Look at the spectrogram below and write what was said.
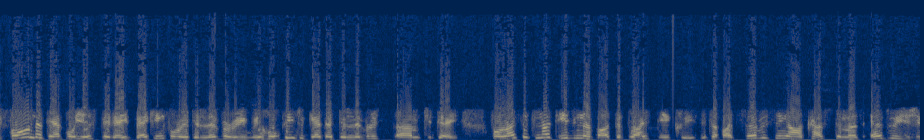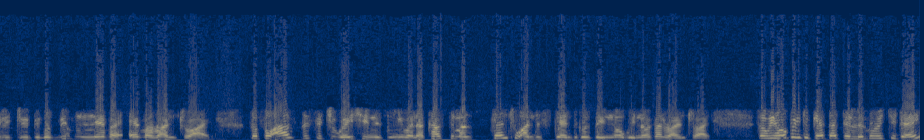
We phoned the depot yesterday begging for a delivery. We're hoping to get a delivery um, today. For us, it's not even about the price decrease. It's about servicing our customers as we usually do because we've never ever run dry. So for us, the situation is new and our customers tend to understand because they know we never run dry. So we're hoping to get that delivery today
